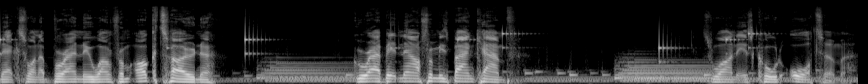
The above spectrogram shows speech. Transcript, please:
Next one, a brand new one from Octone. Grab it now from his Bandcamp. This one is called Autumn.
